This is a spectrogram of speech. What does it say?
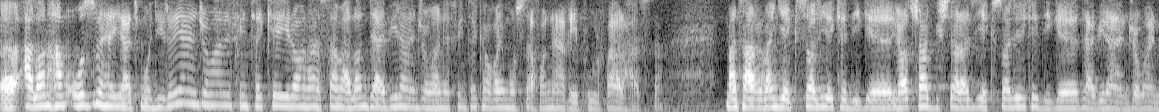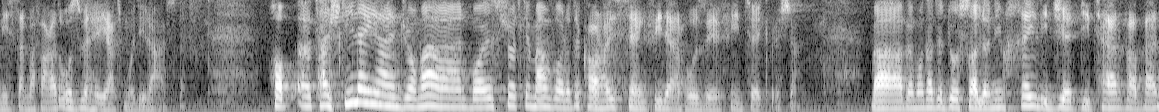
الان هم عضو هیئت مدیره انجمن فینتک ایران هستم. الان دبیر انجمن فینتک آقای مصطفی نقی پورفر هستم. من تقریبا یک سالیه که دیگه یا شاید بیشتر از یک سالیه که دیگه دبیر انجمن نیستم و فقط عضو هیئت مدیره هستم. خب تشکیل این انجمن باعث شد که من وارد کارهای صنفی در حوزه فینتک بشم و به مدت دو سال و نیم خیلی جدیتر و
